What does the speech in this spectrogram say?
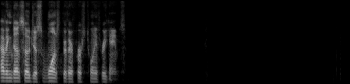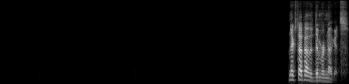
having done so just once through their first 23 games. Next up, I have the Denver Nuggets.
